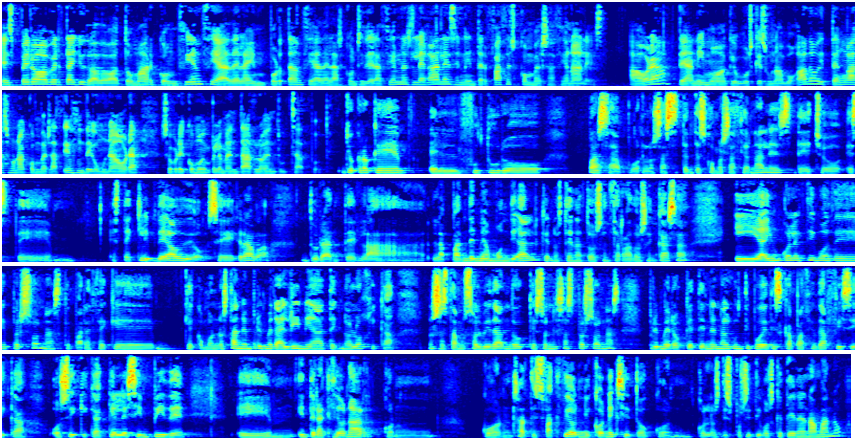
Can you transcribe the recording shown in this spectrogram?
Espero haberte ayudado a tomar conciencia de la importancia de las consideraciones legales en interfaces conversacionales. Ahora te animo a que busques un abogado y tengas una conversación de una hora sobre cómo implementarlo en tu chatbot. Yo creo que el futuro pasa por los asistentes conversacionales. De hecho, este este clip de audio se graba durante la, pandemia mundial que nos tiene a todos encerrados en casa y hay un colectivo de personas que parece que, como no están en primera línea tecnológica nos estamos olvidando que son esas personas primero que tienen algún tipo de discapacidad física o psíquica que les impide eh, interaccionar con, satisfacción y con éxito con los dispositivos que tienen a mano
